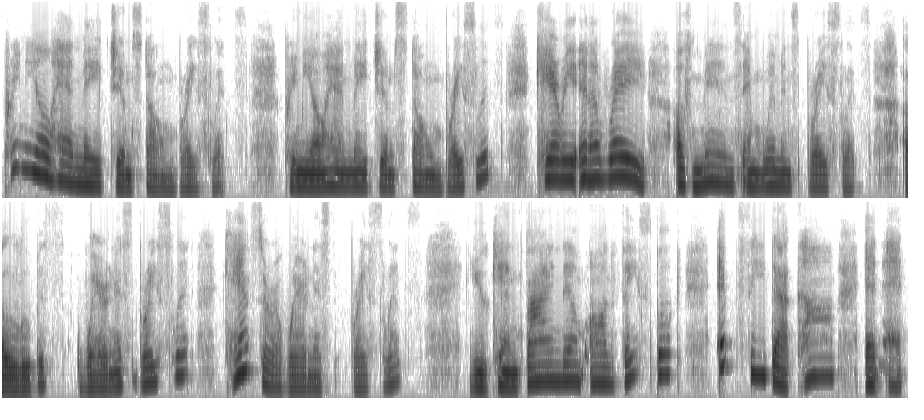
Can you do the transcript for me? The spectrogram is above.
Premio Handmade Gemstone Bracelets. Premio Handmade Gemstone Bracelets carry an array of men's and women's bracelets, a lupus awareness bracelet, cancer awareness bracelets, you can find them on Facebook, Etsy.com, and at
